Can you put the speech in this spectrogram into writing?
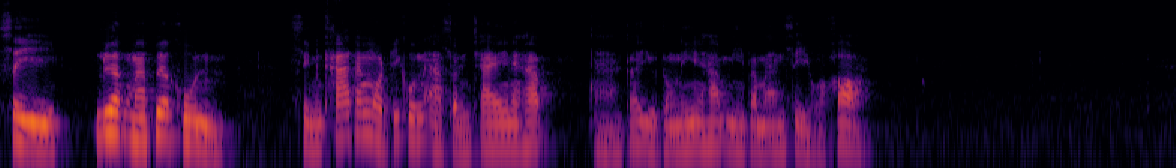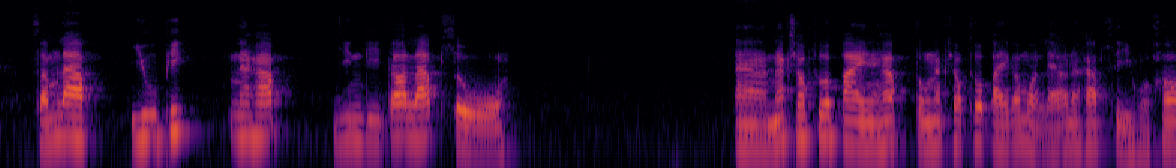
4. เลือกมาเพื่อคุณ สินค้าทั้งหมดที่คุณอาจสนใจนะครับอ่าก็อยู่ตรงนี้นะครับมีประมาณ 4 หัวข้อสำหรับ ยูพิกนะครับ ยินดีต้อนรับสู่อ่านักช็อปทั่วไปนะครับ ตรงนักช็อปทั่วไปก็หมดแล้วนะครับ 4 หัวข้อ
